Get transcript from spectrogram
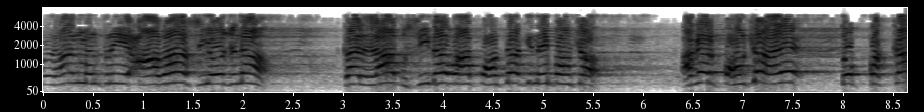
प्रधानमंत्री आवास योजना का लाभ सीधा वहाँ पहुँचा कि नहीं पहुँचा? अगर पहुँचा है तो पक्का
